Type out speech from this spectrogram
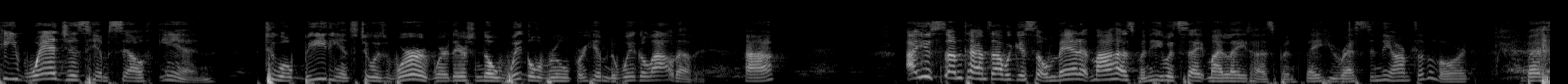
he wedges himself in to obedience to his word where there's no wiggle room for him to wiggle out of it. Huh? I used sometimes I would get so mad at my husband. He would say, my late husband, may he rest in the arms of the Lord. But,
